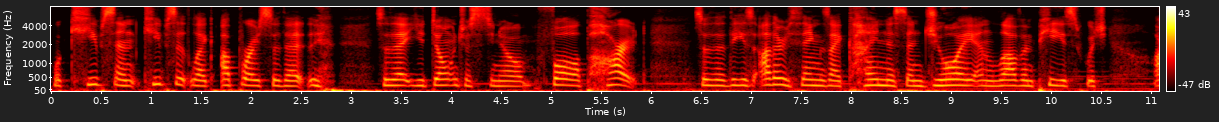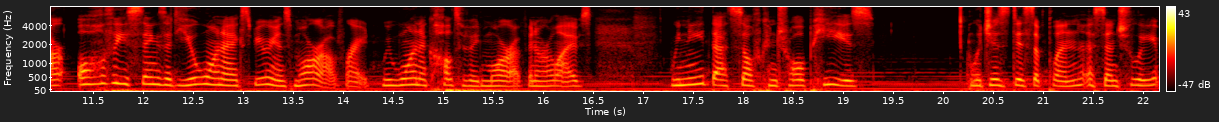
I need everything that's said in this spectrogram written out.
what keeps and keeps it like upright so that so that you don't just you know fall apart, so that these other things like kindness and joy and love and peace, which are all these things that you want to experience more of, right? We want to cultivate more of in our lives. We need that self control piece, which is discipline, essentially,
